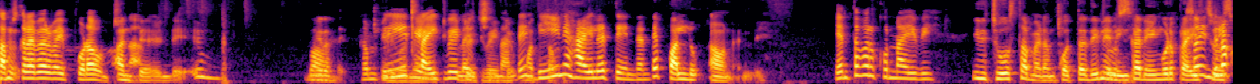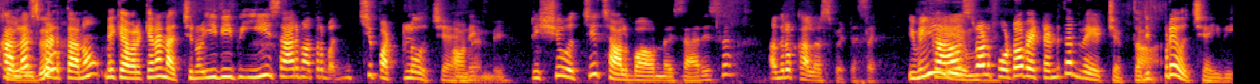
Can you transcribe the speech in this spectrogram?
సబ్స్క్రైబర్ వైపు కూడా ఉంటున్నాను. అంతే అండి. బాగుంది. కంప్లీట్ లైట్ వెయిట్ మొత్తం. దీని హైలైట్ ఏంటంటే పళ్ళు. అవునండి. ఎంత వరకు ఉన్నాయి ఇవి? ఇది చూస్తా మేడం కొత్తది. నేను ఇంకా నేను కూడా ప్రైస్ ఇందులో కలర్స్ పెడతాను. మీకు ఎవరికైనా నచ్చిన ఇది ఈసారి మాత్రం మంచి పట్టులో వచ్చాయండి. టిష్యూ వచ్చి చాలా బాగున్నాయి శారీస్ అందులో కలర్స్ పెట్టేసాయి. ఇవి కావాల్సిన ఫోటో పెట్టండి తను రేట్ చెప్తుంది ఇప్పుడే వచ్చాయి ఇవి.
